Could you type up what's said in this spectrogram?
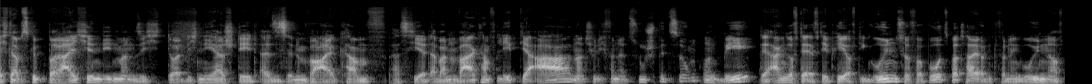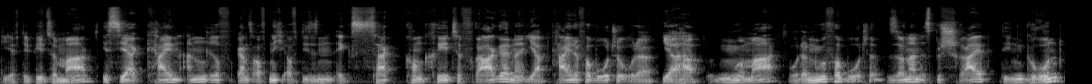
Ich glaube, es gibt Bereiche, in denen man sich deutlich näher steht, als es in einem Wahlkampf passiert. Aber ein Wahlkampf lebt ja A, natürlich von der Zuspitzung und B, der Angriff der FDP auf die Grünen zur Verbotspartei und von den Grünen auf die FDP zum Markt, ist ja kein Angriff, ganz oft nicht auf diesen exakt konkrete Frage, ne, ihr habt keine Verbote oder ihr habt nur Markt oder nur Verbote, sondern es beschreibt den Grund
